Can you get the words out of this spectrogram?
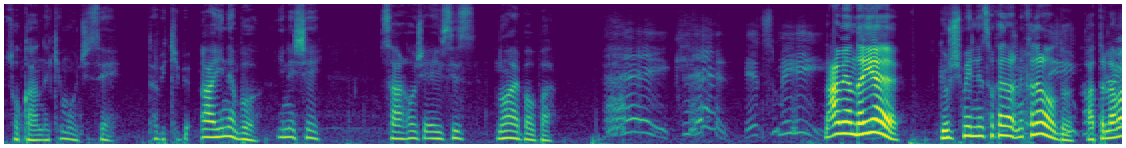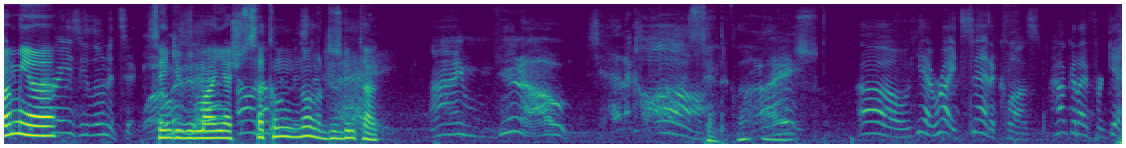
Sokağındaki mucize. Tabii ki bir... Aa yine bu. Yine şey. Sarhoş evsiz Noel Baba. Hey, kid, it's me. Ne yapıyorsun dayı? Görüşmeyeli ne kadar ne kadar oldu? Hatırlamam mı ya? Sen gibi bir manyak şu sakın ne olur düzgün tak. I'm, you know, Santa Claus. Santa Claus. Oh, yeah, right, Santa Claus. How could I forget?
